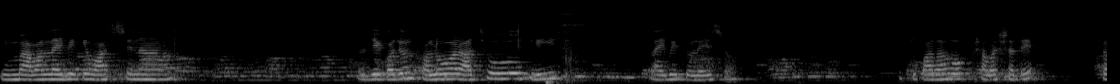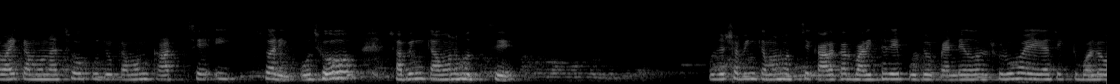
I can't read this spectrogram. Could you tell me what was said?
কিংবা আমার লাইভে কেউ আসছে না। তো যে কজন ফলোয়ার আছো প্লিজ লাইভে চলে এসো। একটু কথা হোক সবার সাথে। সবাই কেমন আছো? পুজো কেমন কাটছে? এই সরি পুজো শপিং কেমন হচ্ছে? পুজোর শপিং কেমন হচ্ছে? কার কার বাড়ির ধারে পুজোর প্যান্ডেল শুরু হয়ে গেছে একটু বলো?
